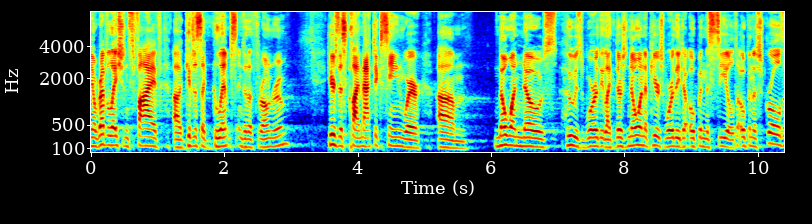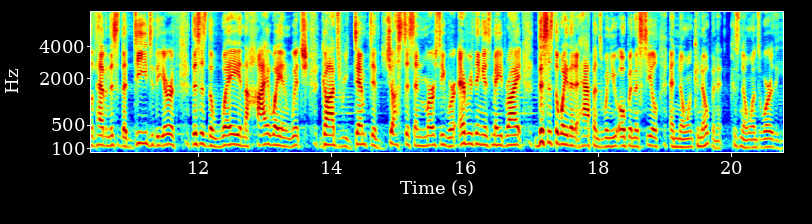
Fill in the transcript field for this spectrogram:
You know, Revelations 5 uh, gives us a glimpse into the throne room. Here's this climactic scene where um, no one knows who is worthy. Like, there's no one appears worthy to open the seal, to open the scrolls of heaven. This is the deed to the earth. This is the way and the highway in which God's redemptive justice and mercy, where everything is made right. This is the way that it happens when you open the seal and no one can open it because no one's worthy.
